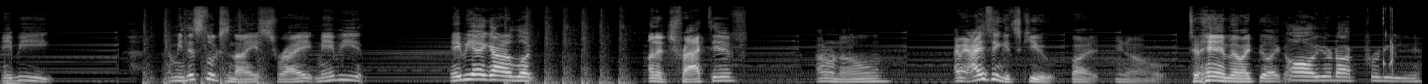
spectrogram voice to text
maybe, I mean, this looks nice, right? Maybe, maybe I gotta look unattractive. I don't know. I mean, I think it's cute, but, you know, to him, it might be like, oh, you're not pretty.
